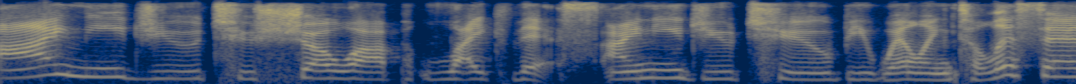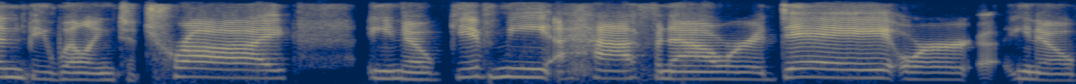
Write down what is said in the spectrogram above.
I need you to show up like this. I need you to be willing to listen, be willing to try, you know, give me a half an hour a day or, uh, you know,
